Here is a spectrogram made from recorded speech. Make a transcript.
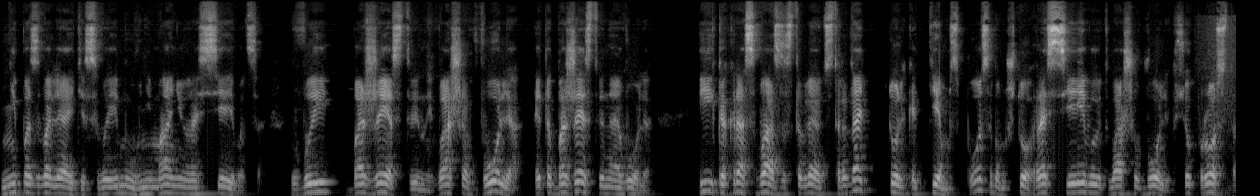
Не позволяйте своему вниманию рассеиваться. Вы божественны. Ваша воля – это божественная воля. И как раз вас заставляют страдать только тем способом, что рассеивают вашу волю. Все просто.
